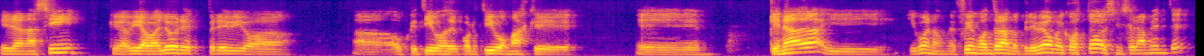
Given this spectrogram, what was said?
eran así, que había valores previo a, objetivos deportivos más que, eh, que nada y, bueno, me fui encontrando. Primero me costó, sinceramente,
